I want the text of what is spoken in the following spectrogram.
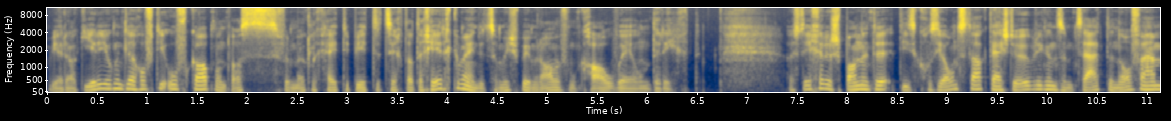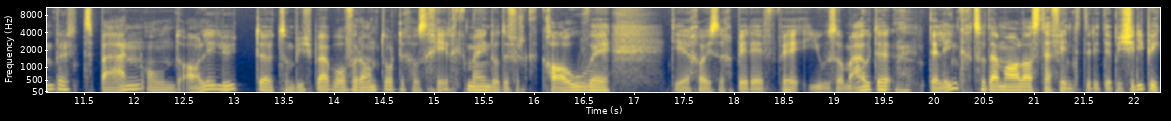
Wie reagieren Jugendliche auf die Aufgabe und was für Möglichkeiten bietet sich da der Kirchgemeinde, zum Beispiel im Rahmen des KUW-Unterrichts? Das ist sicher ein spannender Diskussionstag. Der ist übrigens am 10. November zu Bern und alle Leute, zum Beispiel auch verantwortlich als Kirchgemeinde oder für KUW, die können sich bei der FP User melden. Den Link zu diesem Anlass den findet ihr in der Beschreibung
